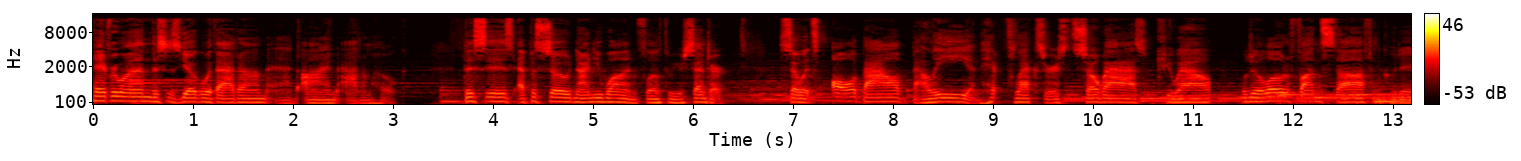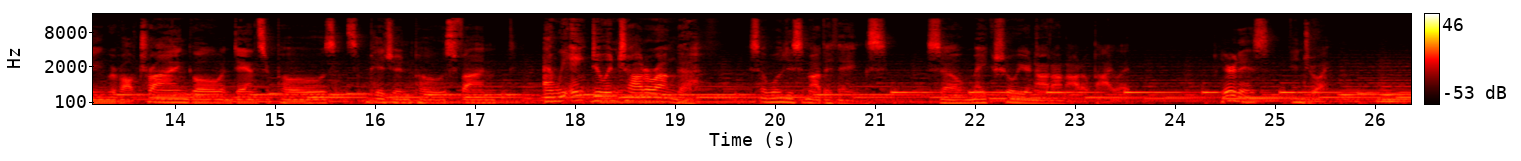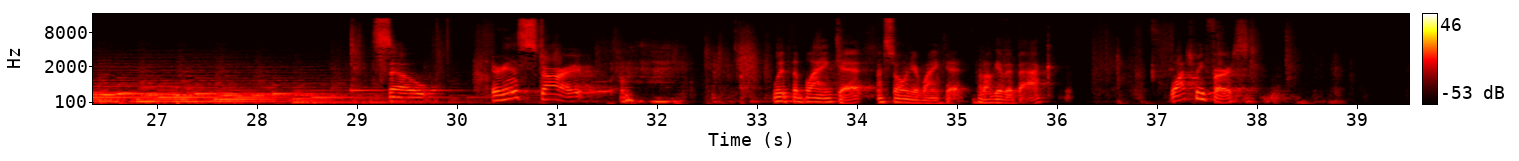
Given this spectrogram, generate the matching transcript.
Hey everyone, this is Yoga with Adam, and I'm Adam Hoke. This is episode 91, Flow Through Your Center. So it's all about belly and hip flexors and psoas and QL. We'll do a load of fun stuff, including revolve triangle and dancer pose and some pigeon pose fun. And we ain't doing chaturanga, so we'll do some other things. So make sure you're not on autopilot. Here it is. Enjoy. So we're going to start with the blanket. I've stolen your blanket, but I'll give it back. Watch me first.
